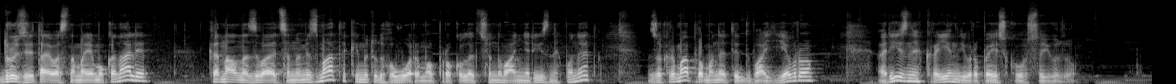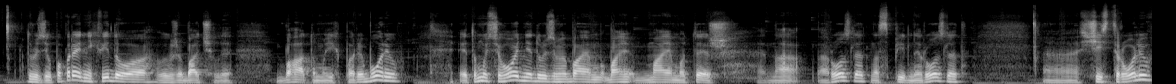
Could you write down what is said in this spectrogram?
Друзі, вітаю вас на моєму каналі. Канал називається Нумізматик, і ми тут говоримо про колекціонування різних монет, зокрема про монети 2 євро різних країн Європейського Союзу. Друзі, у попередніх відео ви вже бачили багато моїх переборів. Е, Тому сьогодні, друзі, ми маємо, маємо теж на розгляд, на спільний розгляд 6 ролів.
